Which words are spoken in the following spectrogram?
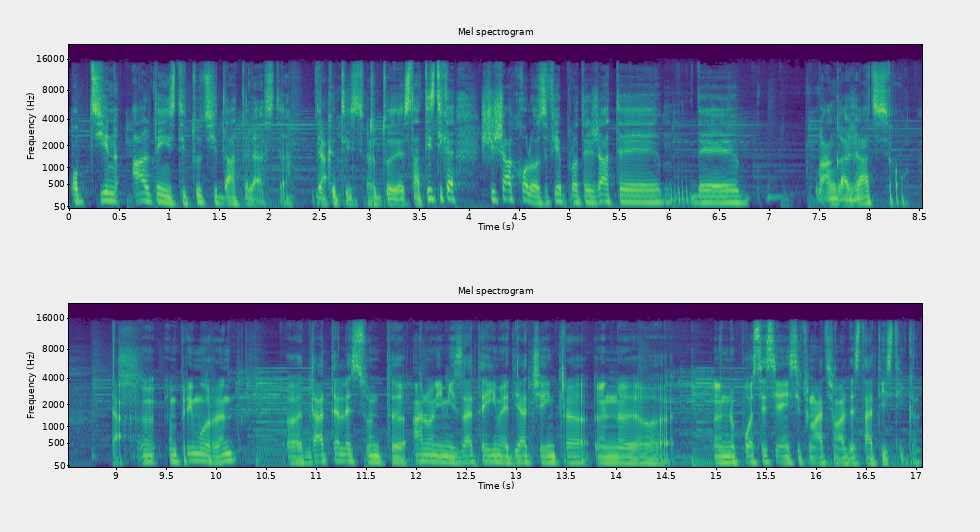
obțin alte instituții datele astea decât Da. Institutul de Statistică și și acolo să fie protejate de angajați sau... Da, în- în primul rând, uh, datele sunt uh, anonimizate imediat ce intră în, uh, în posesia Institutului Național de Statistică.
